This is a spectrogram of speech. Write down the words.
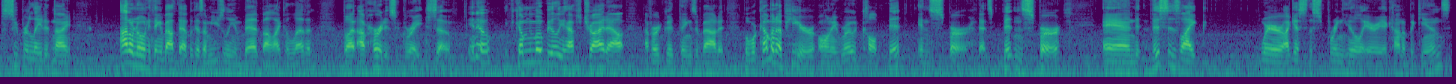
super late at night. I don't know anything about that because I'm usually in bed by like 11, but I've heard it's great. So, you know, if you come to Mobile, you have to try it out. I've heard good things about it. But we're coming up here on a road called Bit and Spur. That's Bit and Spur. And this is like where I guess the Spring Hill area kind of begins.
